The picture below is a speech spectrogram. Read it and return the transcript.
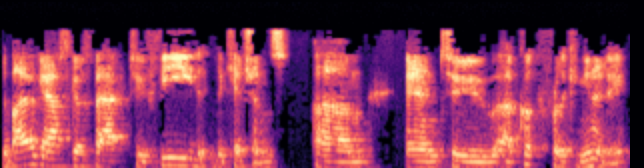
the biogas goes back to feed the kitchens um, and to uh, cook for the community.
